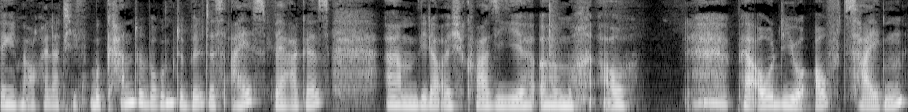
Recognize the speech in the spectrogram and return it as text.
denke ich mir auch relativ bekannte, berühmte Bild des Eisberges ähm, wieder euch quasi ähm, auch per Audio aufzeigen.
